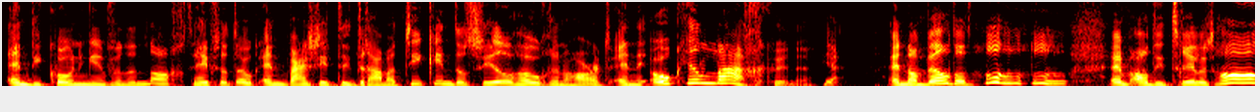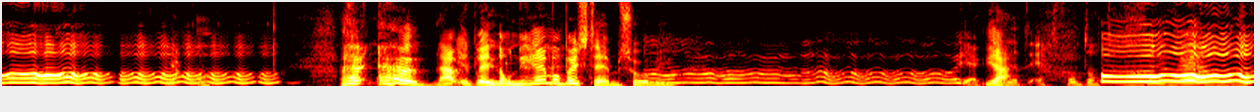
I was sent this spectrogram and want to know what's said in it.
En die Koningin van de Nacht heeft dat ook. En waar zit die dramatiek in? Dat ze heel hoog en hard en ook heel laag kunnen. Ja. En dan wel dat. En al die trillers. Nou, ik ben nog niet helemaal bij stem, sorry. Ja, ik Ja. vind het echt vond dat geweldig.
